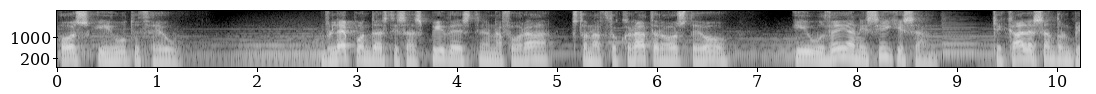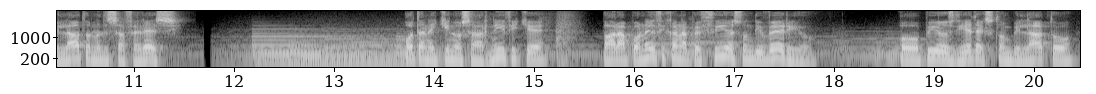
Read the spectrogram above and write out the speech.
ως Ιού του Θεού. Βλέποντας τις ασπίδες την αναφορά στον αυτοκράτορα ως Θεό, οι Ιουδαίοι ανησύχησαν και κάλεσαν τον Πιλάτο να τις αφαιρέσει. Όταν εκείνος αρνήθηκε, παραπονέθηκαν απευθείας στον Τιβέριο, ο οποίος διέταξε τον Πιλάτο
